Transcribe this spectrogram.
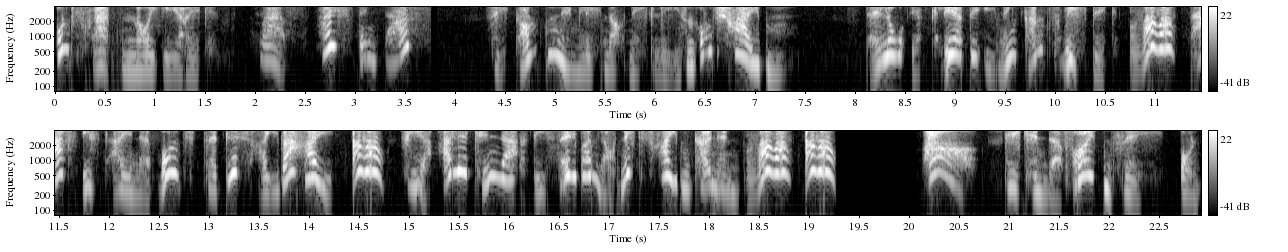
und fragten neugierig. Was heißt denn das? Sie konnten nämlich noch nicht lesen und schreiben. Bello erklärte ihnen ganz wichtig. Das ist eine Wunschzettelschreiberei. Für alle Kinder, die selber noch nicht schreiben können. Die Kinder freuten sich und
